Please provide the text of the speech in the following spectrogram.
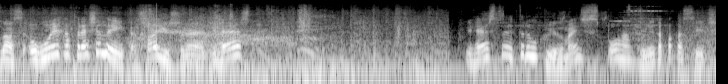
Nossa, o ruim é que a flecha é lenta, só isso, né? De resto... De resto é tranquilo, mas, porra, lenta pra cacete.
